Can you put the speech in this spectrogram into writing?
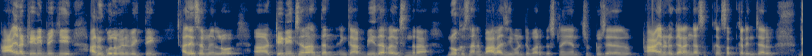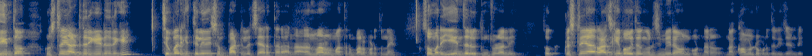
ఆయన టీడీపీకి అనుకూలమైన వ్యక్తి. అదే సమయంలో టీడీ జనార్దన్ ఇంకా బీదర్ రవిచంద్ర నూకసాని బాలాజీ వంటి వారు కృష్ణయ్యను చుట్టూ చేరారు. ఆయనను ఘనంగా సత్క సత్కరించారు. దీంతో కృష్ణయ్య అటు తిరిగి ఇటు తిరిగి చివరికి తెలుగుదేశం పార్టీలో చేరతారా అన్న అనుమానాలు మాత్రం బలపడుతున్నాయి. సో మరి ఏం జరుగుతుందో చూడాలి. సో కృష్ణయ్య రాజకీయ భవితం గురించి మీరేమనుకుంటున్నారు నా కామెంట్ అప్పుడు తెలియజేయండి.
